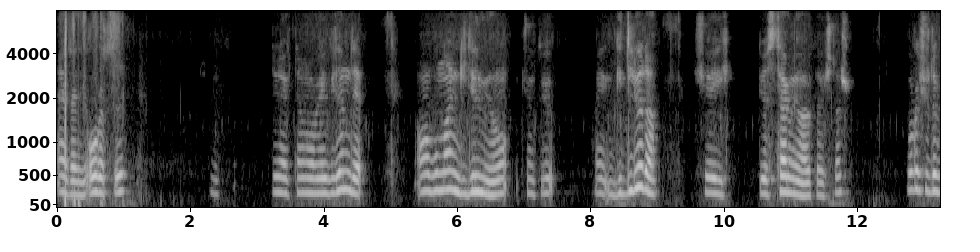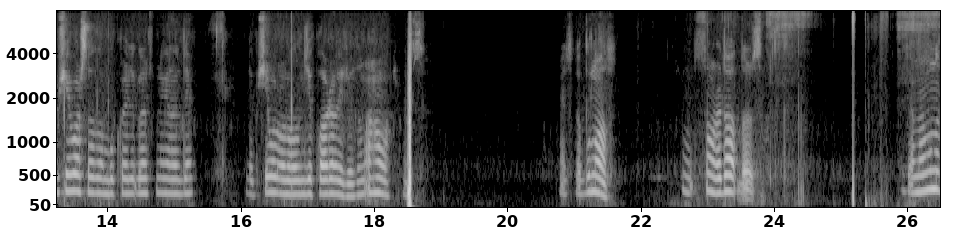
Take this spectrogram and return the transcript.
Evet arkadaşlar orası. Direkten oraya gidelim de. Ama bundan gidilmiyor. Çünkü hani gidiliyor da şey göstermiyor arkadaşlar. Burada şurada bir şey varsa alalım. Bu kraliçelerin üstünde genelde bir şey var onu alınca para veriyorsun. Aha var. Mesela. Mesela bunu al. Sonra da atlarız artık. Ya ben bunu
